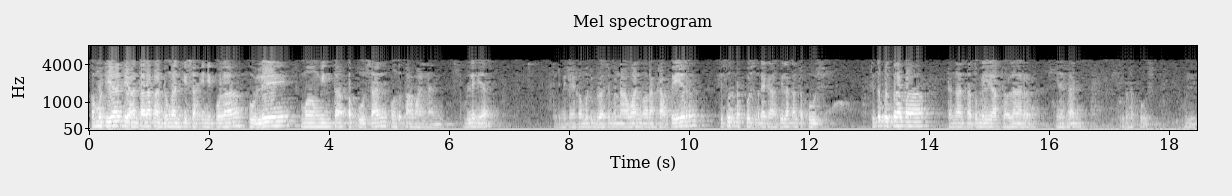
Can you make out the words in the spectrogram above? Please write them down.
Kemudian di antara kandungan kisah ini pula boleh meminta tebusan untuk tawanan. Boleh ya. Jadi misalnya kamu berhasil menawan orang kafir, disuruh nebus mereka, silakan tebus. Ditebus berapa? Dengan satu miliar dolar, ya kan? Suruh nebus. Boleh.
